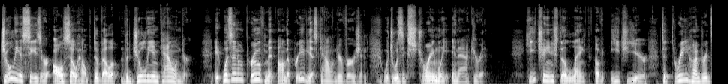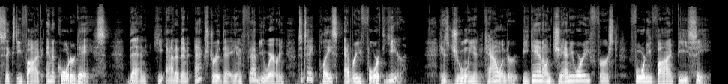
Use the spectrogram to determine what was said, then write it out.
Julius Caesar also helped develop the Julian calendar. It was an improvement on the previous calendar version, which was extremely inaccurate. He changed the length of each year to 365 and a quarter days. Then he added an extra day in February to take place every fourth year. His Julian calendar began on January 1st, 45 BC,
